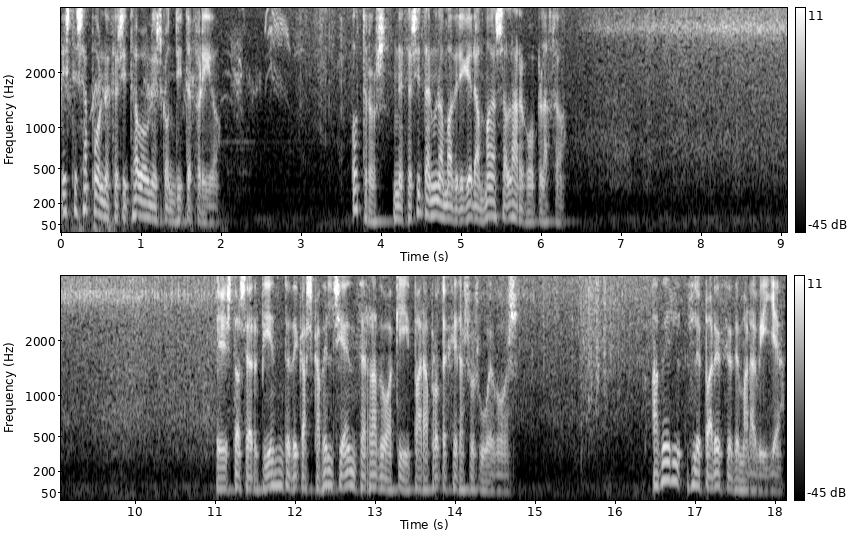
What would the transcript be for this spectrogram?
Este sapo necesitaba un escondite frío. Otros necesitan una madriguera más a largo plazo. Esta serpiente de cascabel se ha encerrado aquí para proteger a sus huevos. Abel le parece de maravilla,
